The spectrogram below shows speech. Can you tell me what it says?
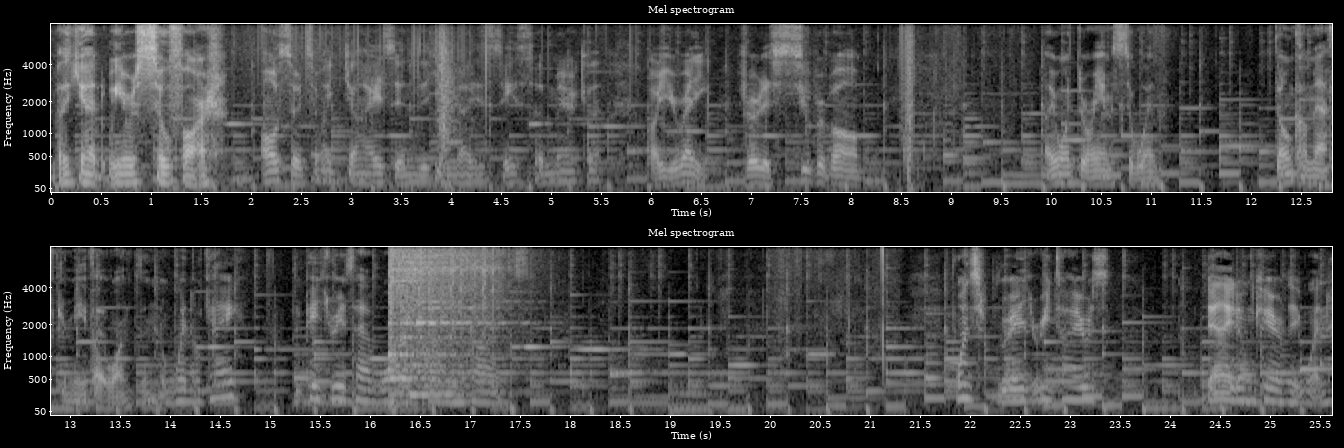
But yet, we are so far. Also, to my guys in the United States of America, are you ready for the Super Bowl? I want the Rams to win. Don't come after me if I want them to win, okay? The Patriots have won so many times. Once Brady retires, then I don't care if they win.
